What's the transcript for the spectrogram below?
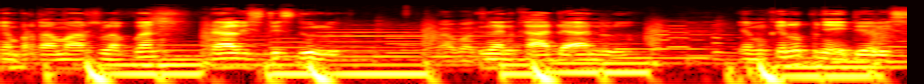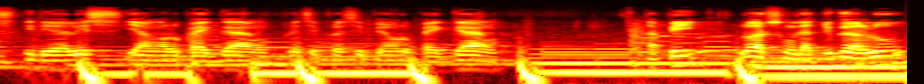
yang pertama harus lakukan realistis dulu apa tuh? dengan keadaan lu ya mungkin lu punya idealis idealis yang lu pegang prinsip-prinsip yang lu pegang tapi lu harus ngeliat juga lu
